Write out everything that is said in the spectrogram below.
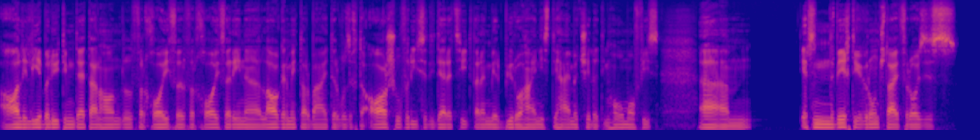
Alle lieben Leute im Detailhandel, Verkäufer, Verkäuferinnen, Lagermitarbeiter, die sich den Arsch aufreißen in dieser Zeit, während wir Büroheinis die Heime chillen im Homeoffice. Ähm, ihr seid ein wichtiger Grundstein für uns,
